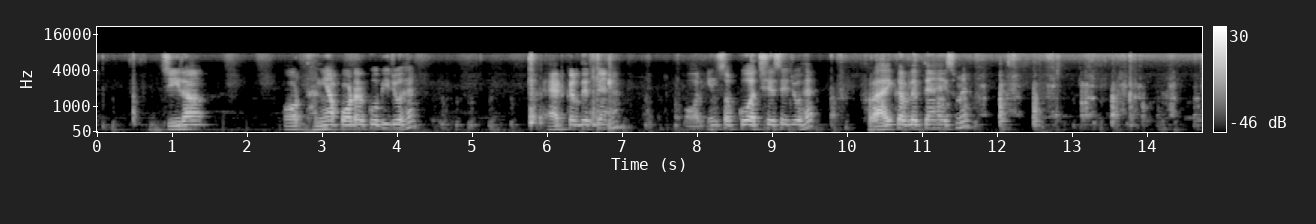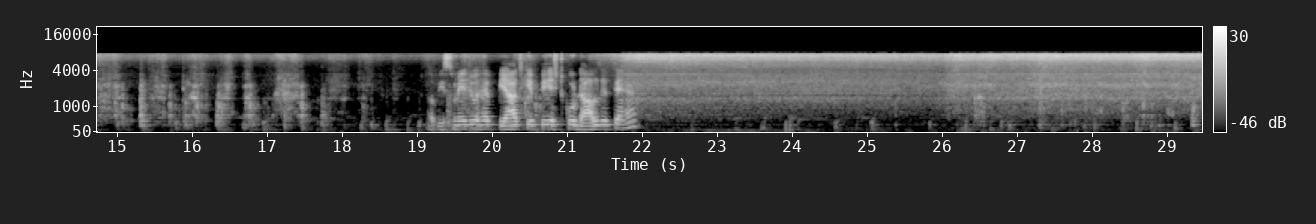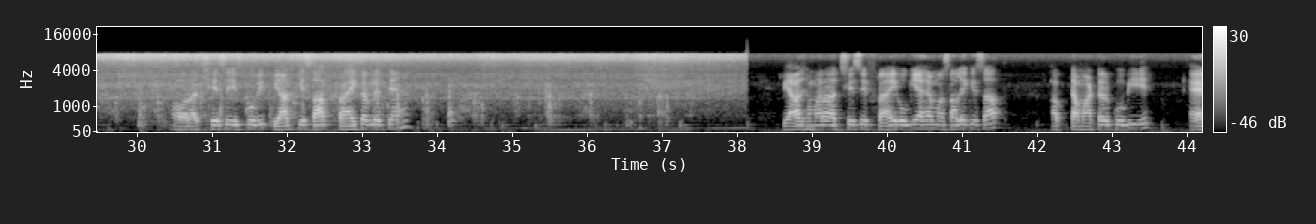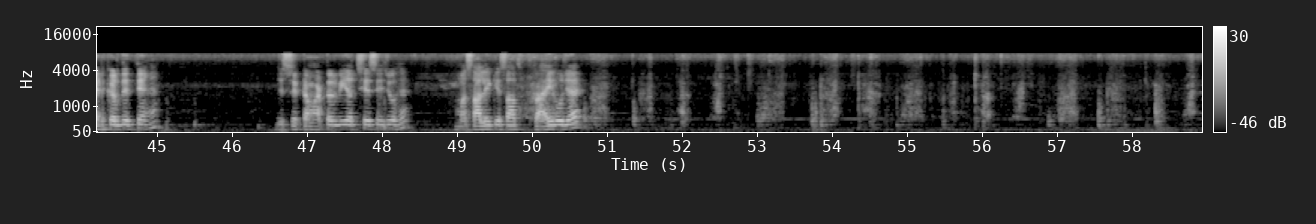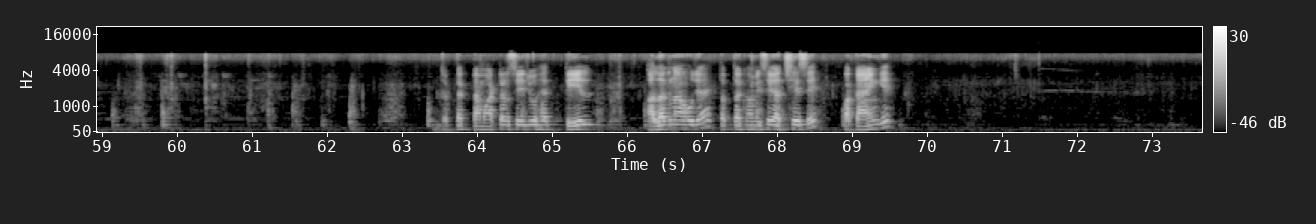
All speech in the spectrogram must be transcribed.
जीरा और धनिया पाउडर को भी जो है, ऐड कर देते हैं। और इन सबको अच्छे से जो है, फ्राई कर लेते हैं इसमें। अब इसमें जो है प्याज के पेस्ट को डाल देते हैं। और अच्छे से इसको भी प्याज के साथ फ्राई कर लेते हैं। प्याज हमारा अच्छे से फ्राई हो गया है मसाले के साथ। अब टमाटर को भी ये ऐड कर देते हैं, जिससे टमाटर भी अच्छे से जो है मसाले के साथ फ्राई हो जाए। जब तक टमाटर से जो है तेल अलग ना हो जाए, तब तक हम इसे अच्छे से पकाएँगे।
